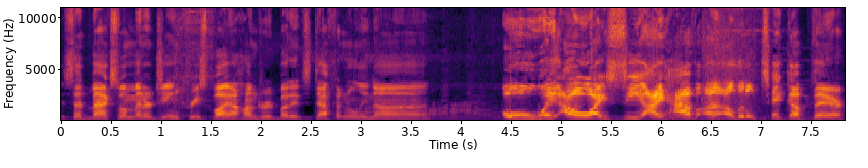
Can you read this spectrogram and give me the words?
It said maximum energy increased by 100, but it's definitely not. Oh, wait. Oh, I see. I have a, a, little tick up there.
